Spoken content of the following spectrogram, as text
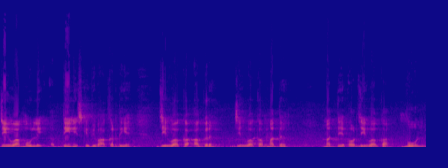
जिहवा मूले। अब तीन इसके विवाह कर दिए। जिहवा का अग्र जिहवा का मध्य मध्य और जिहवा का मूल।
